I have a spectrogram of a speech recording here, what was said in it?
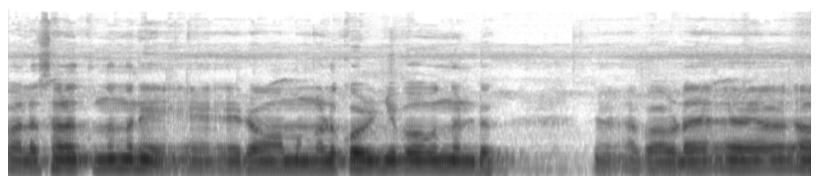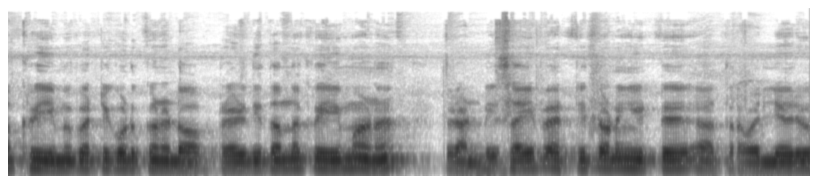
പല സ്ഥലത്തുനിന്നും ഇങ്ങനെ രോമങ്ങൾ കൊഴിഞ്ഞു പോകുന്നുണ്ട്. അപ്പോൾ അവിടെ ആ ക്രീം പറ്റി കൊടുക്കുകയാണ് ഡോക്ടർ എഴുതി തന്ന ക്രീമാണ് രണ്ട് ദിവസമായി പറ്റി തുടങ്ങിയിട്ട്. അത്ര വലിയൊരു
